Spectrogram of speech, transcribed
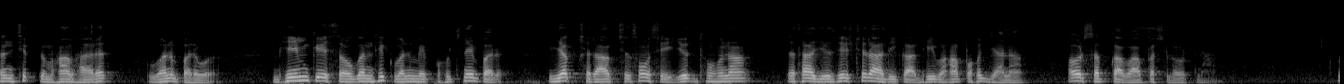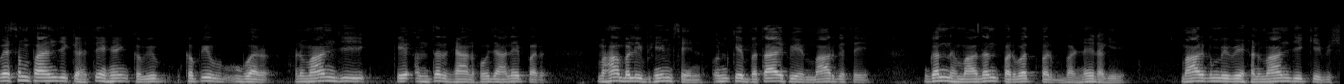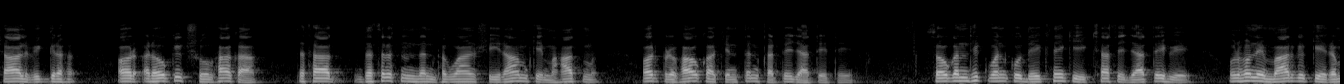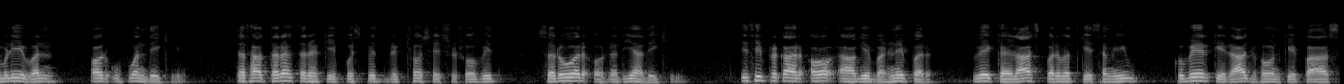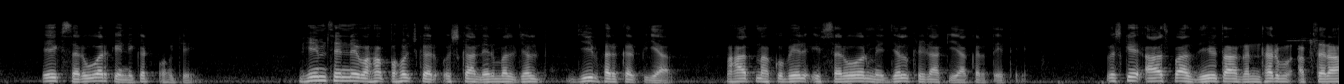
संक्षिप्त महाभारत वन पर्व। भीम के सौगंधिक वन में पहुँचने पर यक्ष राक्षसों से युद्ध होना तथा युधिष्ठिर आदि का भी वहाँ पहुँच जाना और सबका वापस लौटना। वैशंपायन जी कहते हैं, कवि, कपिवर हनुमान जी के अंतर ध्यान हो जाने पर महाबली भीमसेन उनके बताए हुए मार्ग से गंधमादन पर्वत पर बढ़ने लगे। मार्ग में वे हनुमान जी के विशाल विग्रह और अलौकिक शोभा का तथा दशरथ नंदन भगवान श्री राम के महात्म और प्रभाव का चिंतन करते जाते थे। सौगंधिक वन को देखने की इच्छा से जाते हुए उन्होंने मार्ग के रमणीय वन और उपवन देखे तथा तरह तरह के पुष्पित वृक्षों से सुशोभित सरोवर और नदियाँ देखी। इसी प्रकार और आगे बढ़ने पर वे कैलाश पर्वत के समीप कुबेर के राजभवन के पास एक सरोवर के निकट पहुँचे। भीमसेन ने वहाँ पहुंचकर उसका निर्मल जल जी भर कर पिया। महात्मा कुबेर इस सरोवर में जल क्रीड़ा किया करते थे। उसके आसपास देवता, गंधर्व, अप्सरा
